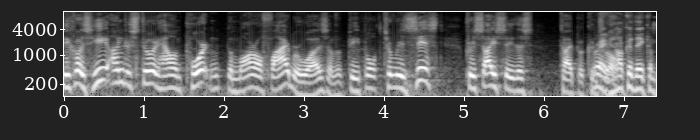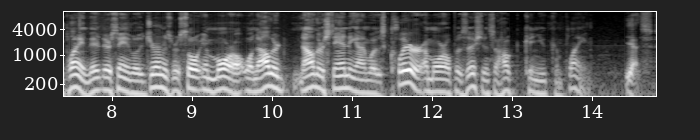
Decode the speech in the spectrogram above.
Because he understood how important the moral fiber was of a people to resist precisely this type of control. Right. How could they complain? They're, they're, saying, well, the Germans were so immoral. Well, now they're now they're standing on what is clear a moral position. So how can you complain? Yes,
